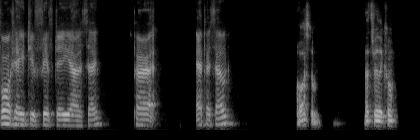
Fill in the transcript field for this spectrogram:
40 to 50, I would say, per episode. Awesome. That's really cool.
